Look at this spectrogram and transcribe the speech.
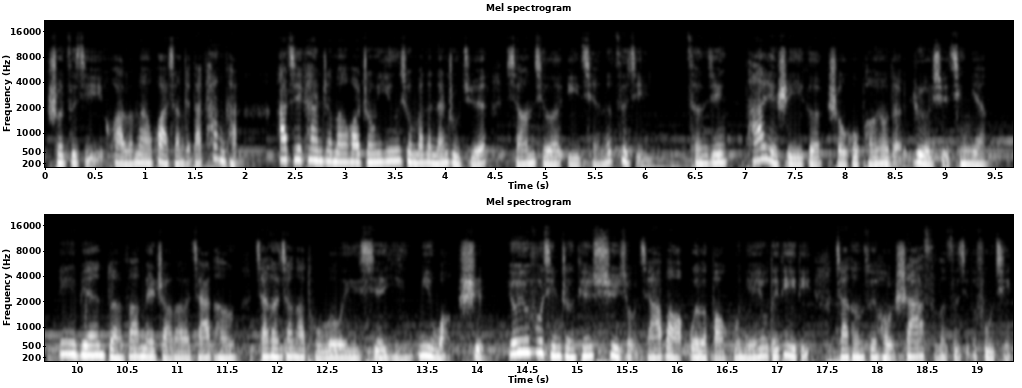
说自己画了漫画，想给他看看。阿基看着漫画中英雄般的男主角，想起了以前的自己，曾经他也是一个守护朋友的热血青年。另一边，短发妹找到了加藤，加藤向她吐露了一些隐秘往事。由于父亲整天酗酒家暴，为了保护年幼的弟弟，加藤最后杀死了自己的父亲。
